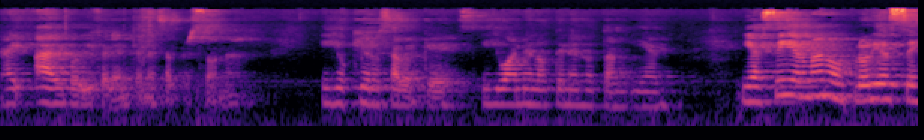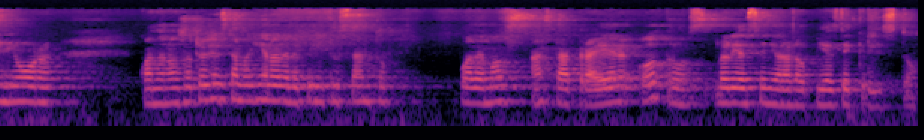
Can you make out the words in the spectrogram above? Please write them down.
hay algo diferente en esa persona y yo quiero saber qué es y yo anhelo tenerlo también. Y así, hermanos, gloria al Señor, cuando nosotros estamos llenos del Espíritu Santo, podemos hasta traer otros, gloria al Señor, a los pies de Cristo.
